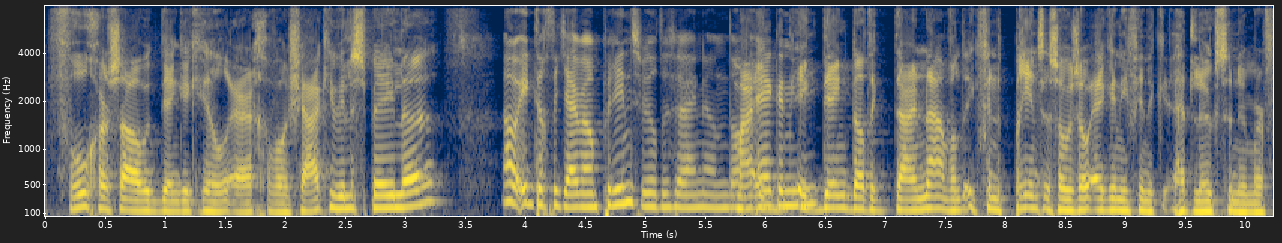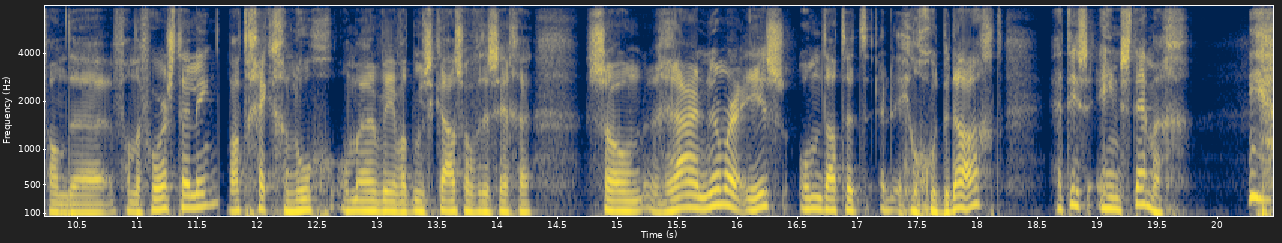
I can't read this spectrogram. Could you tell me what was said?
vroeger zou ik denk ik heel erg gewoon Shaki willen spelen. Oh, ik dacht dat jij wel een prins wilde zijn en dan maar ik, Agony. ik denk dat ik daarna... Want ik vind het Prins en sowieso Agony vind ik het leukste nummer van de, van de voorstelling. Wat gek genoeg, om er weer wat muzikaals over te zeggen... zo'n raar nummer is, omdat het... Heel goed bedacht. Het is eenstemmig.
